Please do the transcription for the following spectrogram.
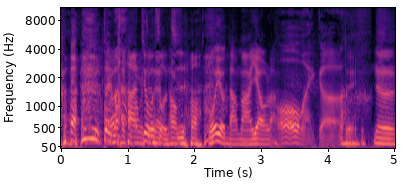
对吧？就我所知哈，我有打麻药了。Oh my god！对，那。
